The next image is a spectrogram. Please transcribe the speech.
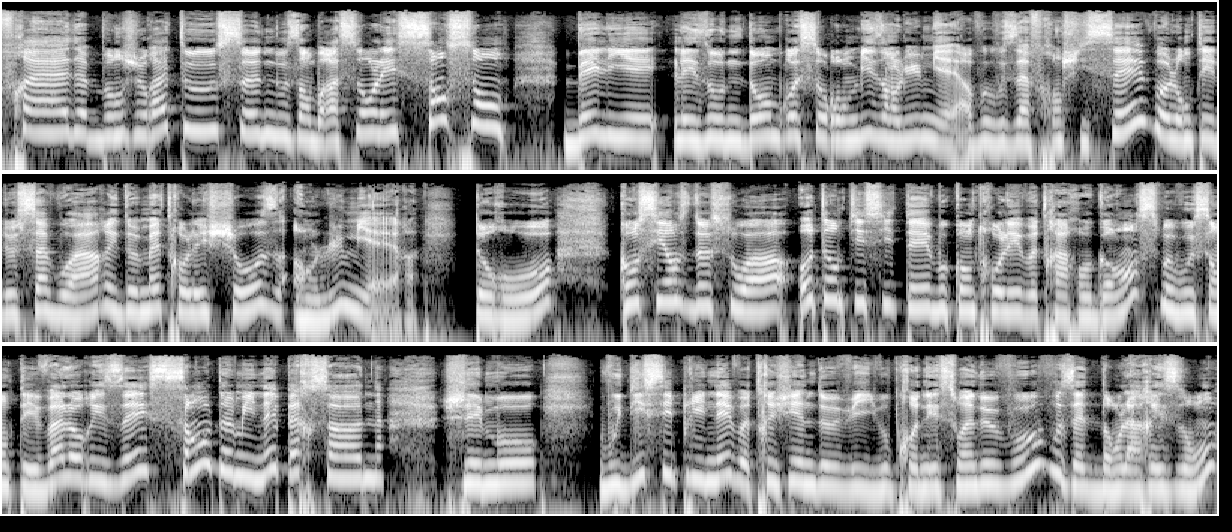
Fred, bonjour à tous. Nous embrassons les Sansons. Bélier, les zones d'ombre seront mises en lumière. Vous vous affranchissez, volonté de savoir et de mettre les choses en lumière. Taureau, conscience de soi, authenticité, vous contrôlez votre arrogance, vous vous sentez valorisé sans dominer personne. Gémeaux, vous disciplinez votre hygiène de vie, vous prenez soin de vous, vous êtes dans la raison,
